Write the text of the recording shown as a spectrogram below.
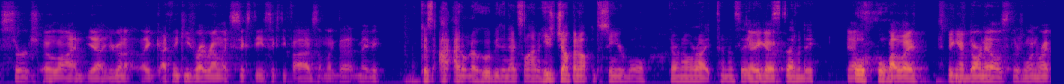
search O line. Yeah, you're gonna like. I think he's right around like 60, 65, something like that, maybe. because I, I don't know who would be the next lineman. He's jumping up with the Senior Bowl. Darnell Wright, Tennessee. There you go. 70. Yeah. Oh, By the way, speaking of Darnells, there's one right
